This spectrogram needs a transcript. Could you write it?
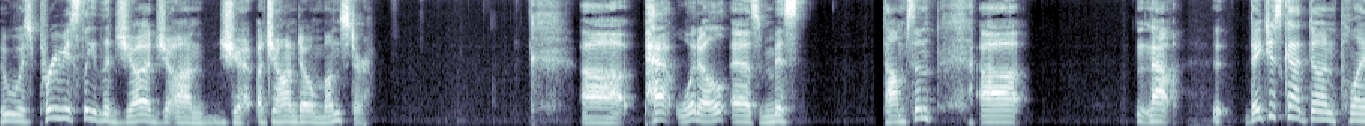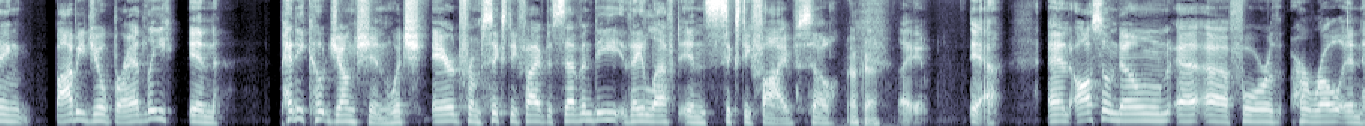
who was previously the judge on J- uh, John Doe Munster. Uh, Pat Woodell as Miss Thompson. Uh, now, they just got done playing Bobbie Jo Bradley in Petticoat Junction, which aired from 65 to 70. They left in 65. So, Okay, like, yeah. And also known uh, uh, for her role in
